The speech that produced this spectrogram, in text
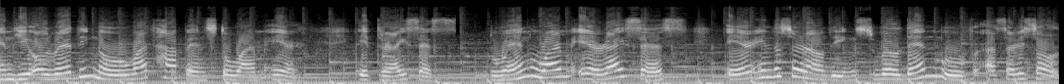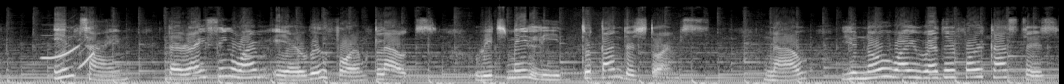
And you already know what happens to warm air. It rises. When warm air rises, air in the surroundings will then move as a result. In time, the rising warm air will form clouds, which may lead to thunderstorms. Now, you know why weather forecasters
